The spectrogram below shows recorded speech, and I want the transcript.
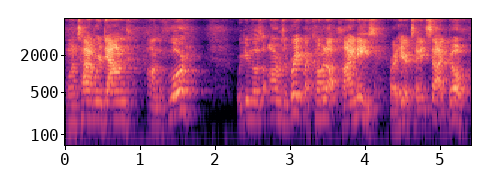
one time we're down on the floor, we're giving those arms a break by coming up. High knees. Right here, 10 each side. Go.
